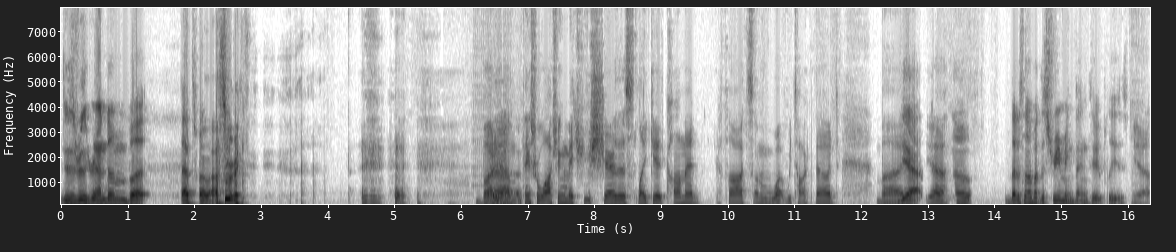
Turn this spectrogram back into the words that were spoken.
this is really random, but that's my last words. But yeah. um, thanks for watching. Make sure you share this, like it, comment your thoughts on what we talked about. But Yeah. yeah, No, let us know about the streaming thing too, please. yeah,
